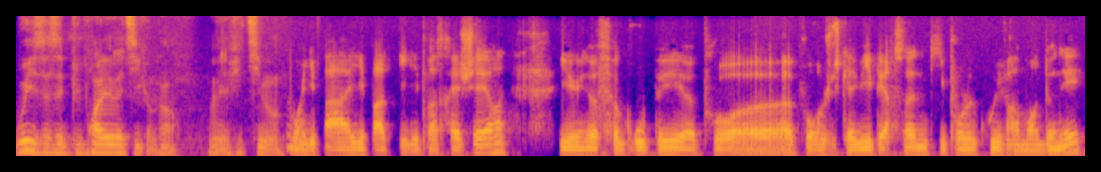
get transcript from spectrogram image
Oui, ça c'est plus problématique encore, effectivement. Bon, il n'est pas, il est pas, il est pas très cher. Il y a une offre groupée pour, pour jusqu'à 8 personnes qui, pour le coup, est vraiment donnée.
